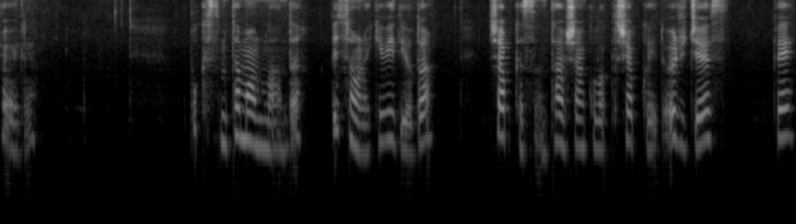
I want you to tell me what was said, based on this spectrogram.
Şöyle. Bu kısmı tamamlandı. Bir sonraki videoda şapkasını, tavşan kulaklı şapkayı da öreceğiz ve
